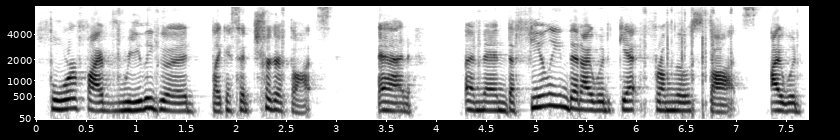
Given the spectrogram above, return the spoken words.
four or five really good, like I said, trigger thoughts. And, and then the feeling that I would get from those thoughts, I would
